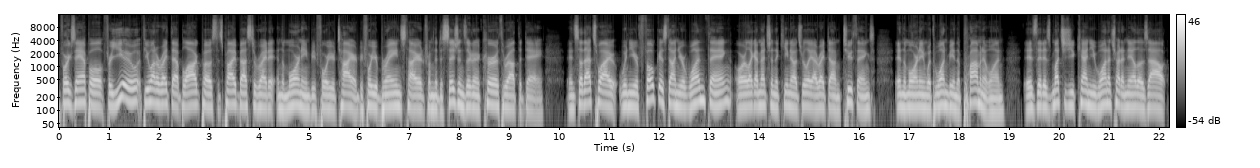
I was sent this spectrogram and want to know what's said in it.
for example, for you, if you want to write that blog post, it's probably best to write it in the morning before you're tired, before your brain's tired from the decisions that are going to occur throughout the day. And so that's why when you're focused on your one thing, or like I mentioned in the keynote, it's really I write down two things in the morning, with one being the prominent one, is that as much as you can, you want to try to nail those out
